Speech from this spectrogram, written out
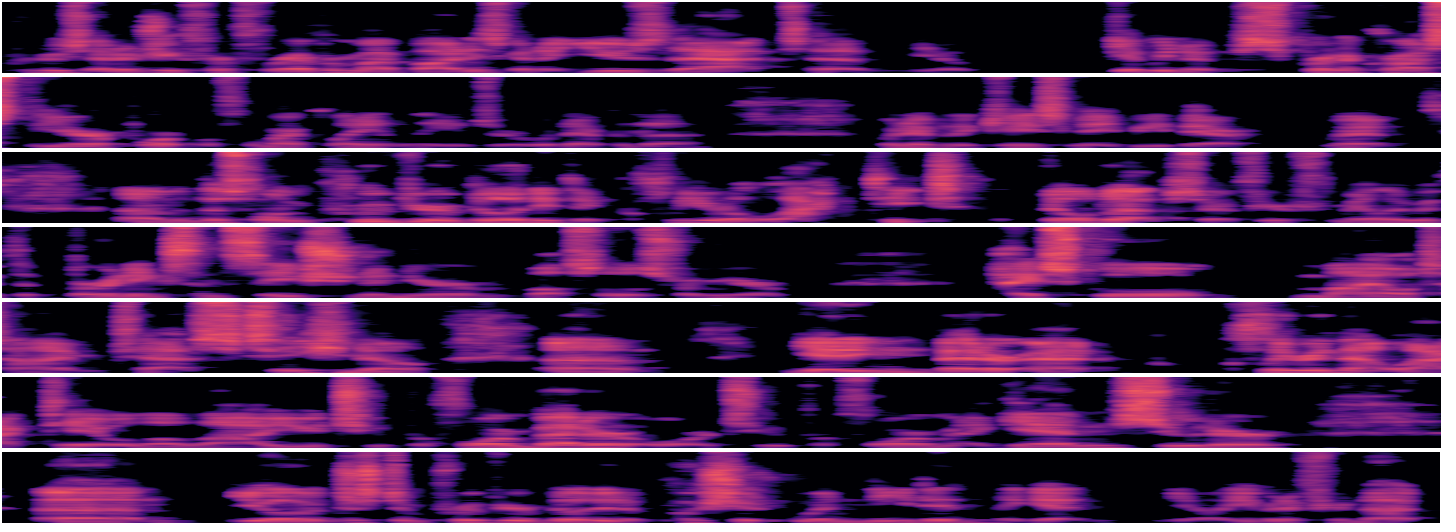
produce energy for forever. My body's going to use that to, you know, get me to sprint across the airport before my plane leaves or whatever the whatever the case may be there right um, this will improve your ability to clear lactate buildup so if you're familiar with the burning sensation in your muscles from your high school mile time test. You know, um, getting better at clearing that lactate will allow you to perform better or to perform again sooner. Um, you'll just improve your ability to push it when needed. Again, you know, even if you're not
